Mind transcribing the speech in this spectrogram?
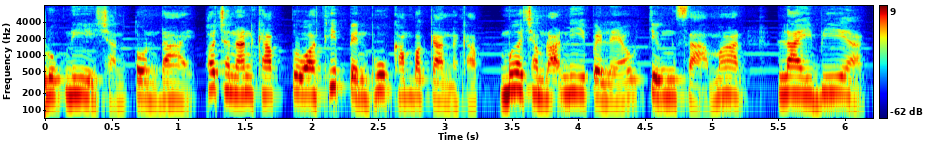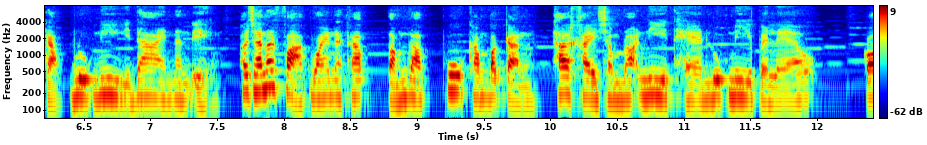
ลูกหนี้ชั้นต้นได้ เพราะฉะนั้นครับตัวที่เป็นผู้ค้ำประกันนะครับเมื่อชำระหนี้ไปแล้วจึงสามารถไล่เบี้ยกับลูกหนี้ได้นั่นเอง เพราะฉะนั้นฝากไว้นะครับสำหรับผู้ค้ำประกัน ถ้าใครชำระหนี้แทนลูกหนี้ไปแล้ว ก็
